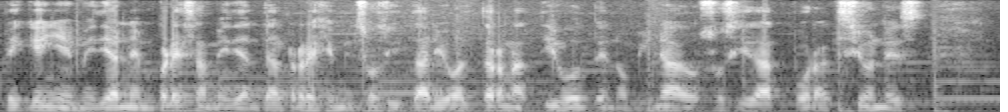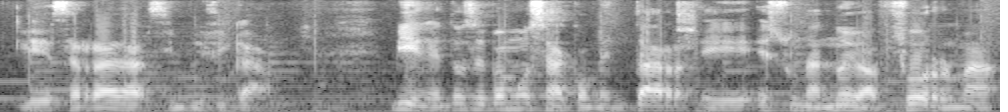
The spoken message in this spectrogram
pequeña y mediana empresa mediante el régimen societario alternativo denominado sociedad por acciones cerrada simplificada. Bien, entonces vamos a comentar, eh, es una nueva forma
